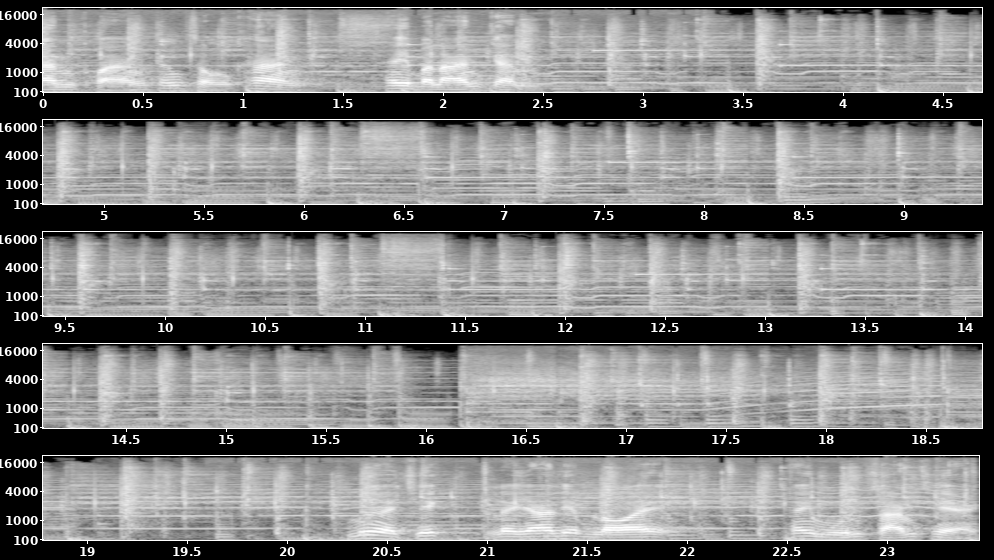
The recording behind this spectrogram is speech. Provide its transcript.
านขวางทั้งสองข้างให้บาลานซ์กัน มื่อเช็คระยะเรียบร้อย ให้หมุน 3 แฉก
